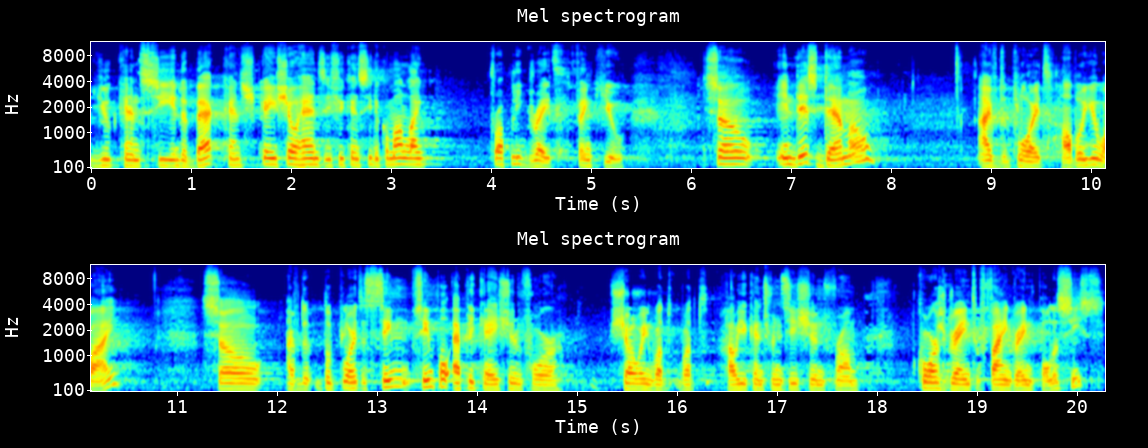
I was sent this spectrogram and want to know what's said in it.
you can see in the back. Can, can you show hands if you can see the command line properly? Great, thank you. So in this demo, I've deployed Hubble UI. So I've de deployed a sim simple application for showing what, what, how you can transition from coarse grain to fine grain policies.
